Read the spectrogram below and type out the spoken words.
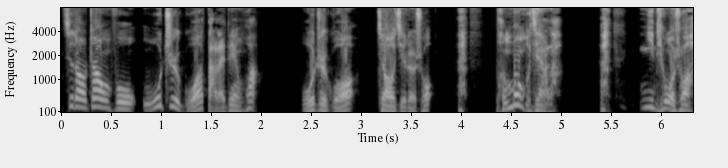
接到丈夫吴志国打来电话。吴志国焦急地说：“哎，鹏鹏不见了！哎，你听我说，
